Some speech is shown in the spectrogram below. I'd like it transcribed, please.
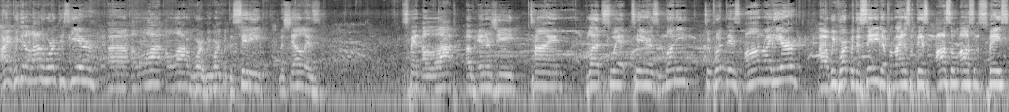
All right, we did a lot of work this year. Uh, a lot, a lot of work. We worked with the city. Michelle has spent a lot of energy, time, blood, sweat, tears, money to put this on right here. Uh, we've worked with the city to provide us with this awesome, awesome space,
